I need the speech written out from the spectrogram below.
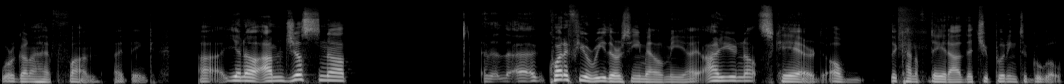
we're gonna have fun, I think. Uh, you know, I'm just not. Uh, quite a few readers email me. Are you not scared of the kind of data that you put into Google?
